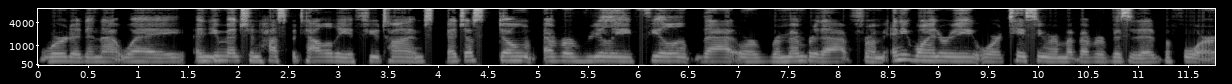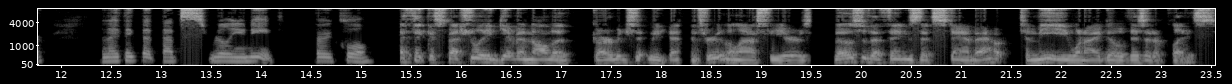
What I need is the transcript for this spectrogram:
worded in that way. And you mentioned hospitality a few times. I just don't ever really feel that or remember that from any winery or tasting room I've ever visited before. And I think that that's really unique. Very cool. I think, especially given all the garbage that we've been through in the last few years, those are the things that stand out to me when I go visit a place.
